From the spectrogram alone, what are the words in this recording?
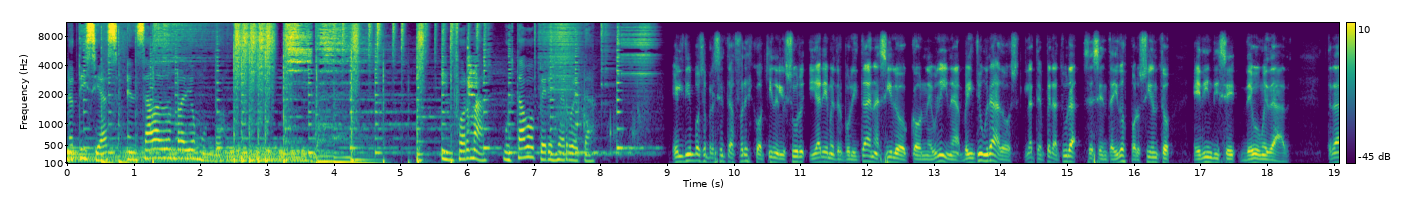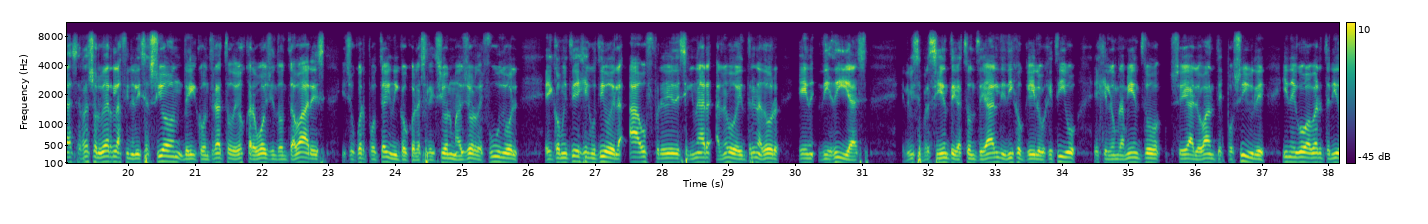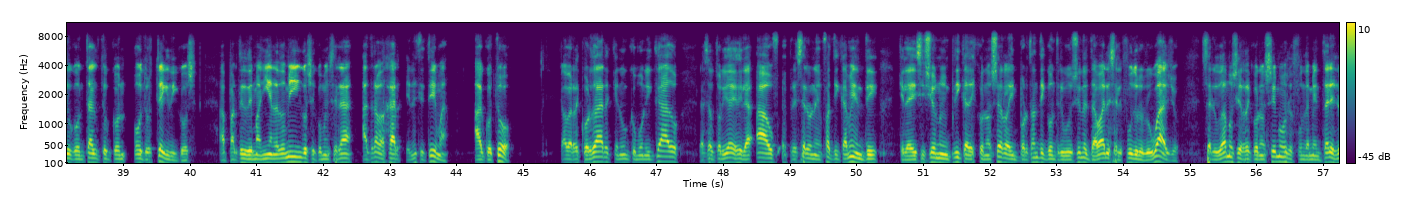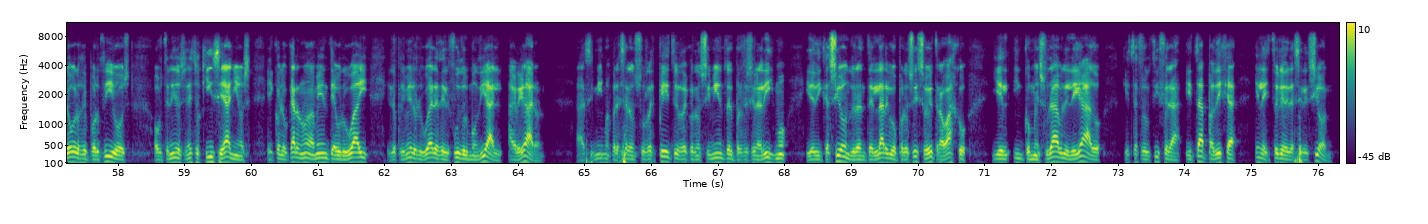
Noticias en sábado en Radio Mundo. Informa Gustavo Pérez de Rueta. El tiempo se presenta fresco aquí en el sur y área metropolitana, cielo con neblina, 21 grados, la temperatura 62%, el índice de humedad. Tras resolver la finalización del contrato de Oscar Washington Tavares y su cuerpo técnico con la selección mayor de fútbol, el Comité Ejecutivo de la AUF prevé designar al nuevo entrenador en 10 días. El vicepresidente Gastón Tealdi dijo que el objetivo es que el nombramiento sea lo antes posible y negó haber tenido contacto con otros técnicos. A partir de mañana domingo se comenzará a trabajar en este tema, acotó. Cabe recordar que en un comunicado las autoridades de la AUF expresaron enfáticamente que la decisión no implica desconocer la importante contribución de Tavares al fútbol uruguayo. Saludamos y reconocemos los fundamentales logros deportivos obtenidos en estos 15 años que colocaron nuevamente a Uruguay en los primeros lugares del fútbol mundial, agregaron. Asimismo expresaron su respeto y reconocimiento al profesionalismo y dedicación durante el largo proceso de trabajo y el inconmensurable legado que esta fructífera etapa deja en la historia de la selección.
